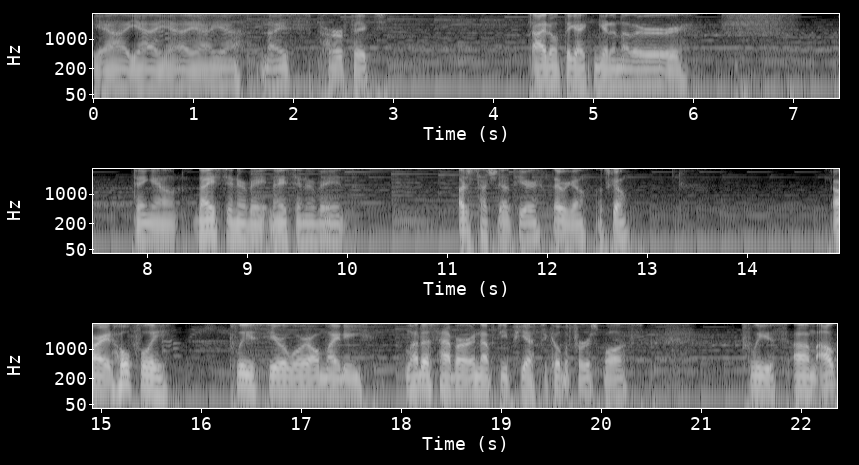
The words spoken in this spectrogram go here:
Yeah, yeah, yeah, yeah, yeah. Nice, perfect. I don't think I can get another thing out. Nice innervate, nice innervate. I'll just touch it out here. There we go. Let's go. Alright, hopefully. Please, dear Lord Almighty, let us have our enough DPS to kill the first boss. Please. Um, I'll,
